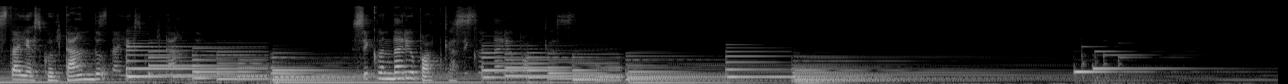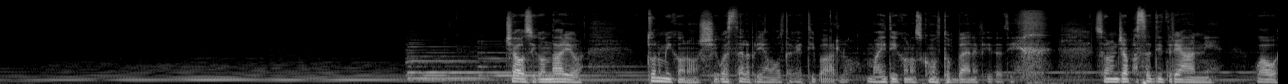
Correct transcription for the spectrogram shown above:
Stai ascoltando? Stai ascoltando? Secondario Podcast. Secondario Podcast. Ciao secondario, tu non mi conosci, questa è la prima volta che ti parlo, ma io ti conosco molto bene, fidati. Sono già passati tre anni. Wow,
